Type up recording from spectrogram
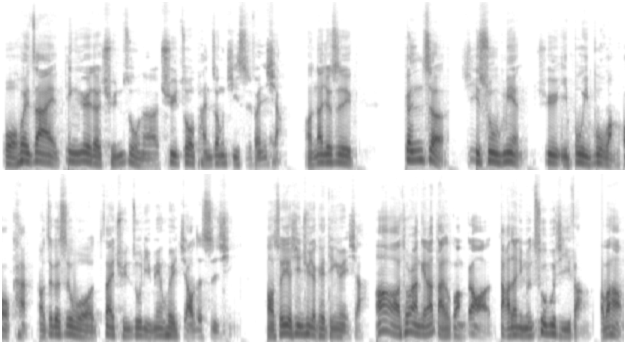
我会在订阅的群组呢去做盘中即时分享啊，那就是跟着技术面去一步一步往后看啊，这个是我在群组里面会教的事情啊，所以有兴趣的可以订阅一下啊。突然给他打个广告啊，打的你们猝不及防，好不好？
